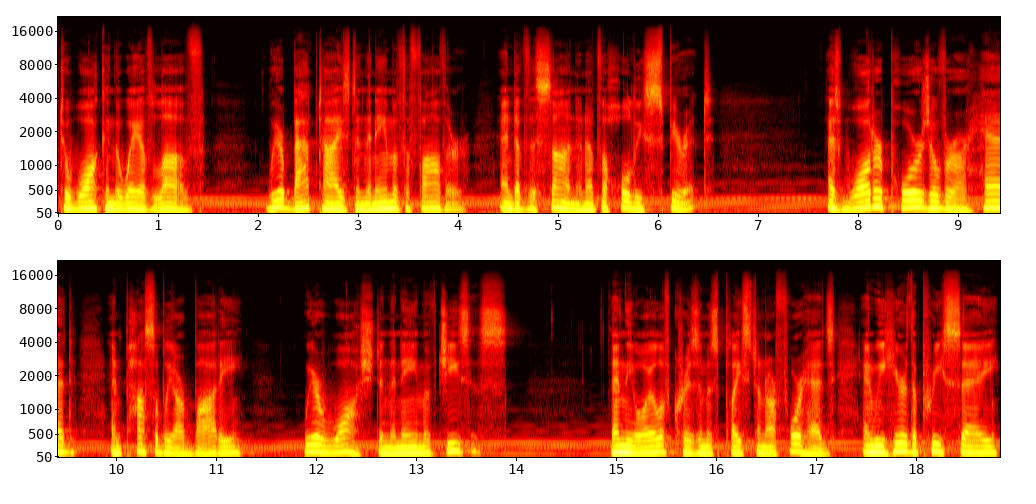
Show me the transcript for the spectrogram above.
to walk in the way of love, we are baptized in the name of the Father, and of the Son, and of the Holy Spirit. As water pours over our head and possibly our body, we are washed in the name of Jesus. Then the oil of chrism is placed on our foreheads, and we hear the priest say,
